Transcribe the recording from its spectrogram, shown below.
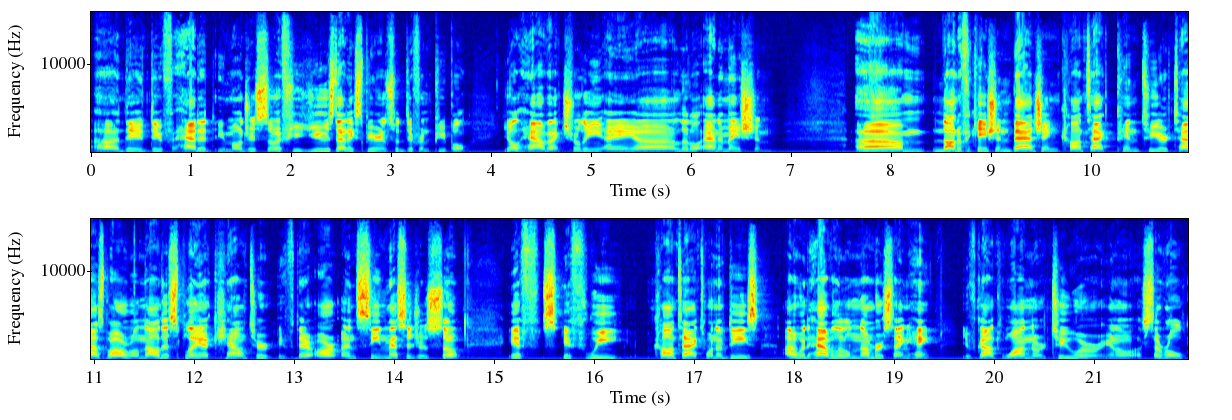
uh, they, they've added emojis. So if you use that experience with different people, you'll have actually a uh, little animation. Um, notification badging, contact pinned to your taskbar will now display a counter if there are unseen messages. So if, if we contact one of these, I would have a little number saying, hey, you've got one or two or you know several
